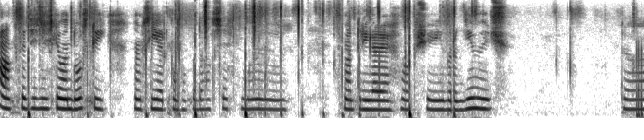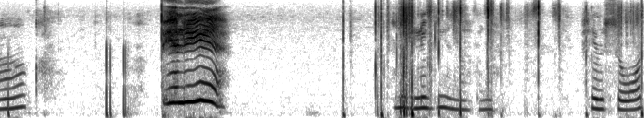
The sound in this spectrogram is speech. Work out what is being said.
А, кстати, здесь Левандовский нам с Ярком попадался. Мы смотрели вообще Ибрагимович. Так. Пеле! Ну, легенда, конечно. 700.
